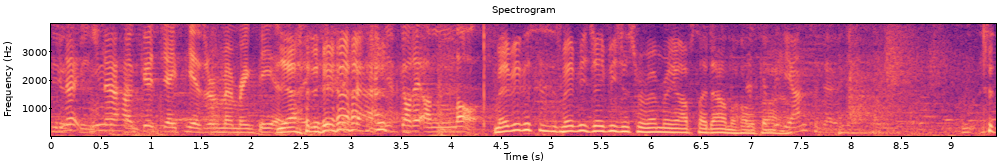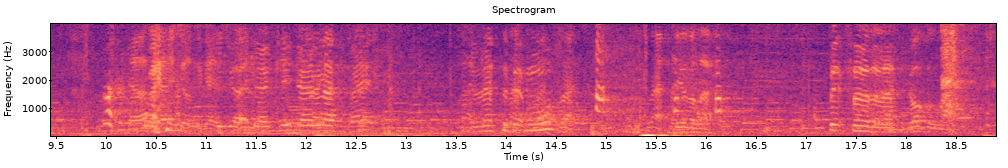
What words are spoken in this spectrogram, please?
You know, you know how good JP is at remembering betas. Yeah, I do. He's got it on lock. Maybe this is maybe JP just remembering it upside down the whole time. Could be the antidote. Yeah, keep going left. Left a bit more. Left, the other left. Bit further left. Goggle left.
